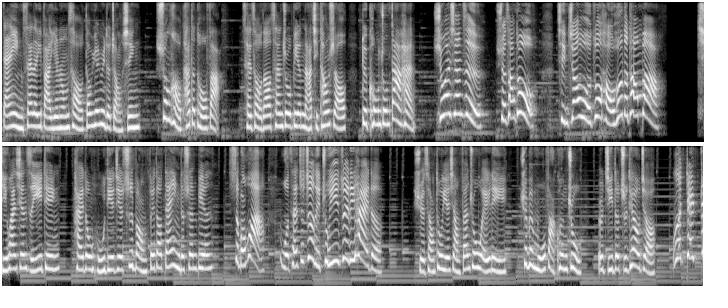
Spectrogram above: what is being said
丹影塞了一把岩绒草到渊羽的掌心，顺好她的头发，才走到餐桌边，拿起汤勺，对空中大喊：“奇幻仙子，雪藏兔，请教我做好喝的汤吧！”奇幻仙子一听，拍动蝴蝶结翅膀，飞到丹影的身边。什么话？我才是这里厨艺最厉害的。雪藏兔也想翻出围篱，却被魔法困住，而急得直跳脚。我得治，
